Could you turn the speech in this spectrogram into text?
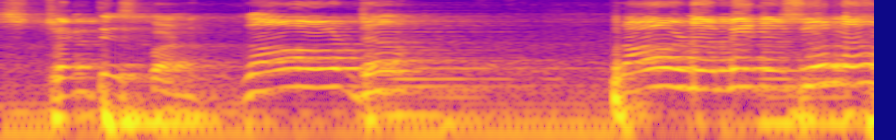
స్ట్రెంగ్త్ వేసుకోండి గాఢ ప్రాణమిచ్చునంతటి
